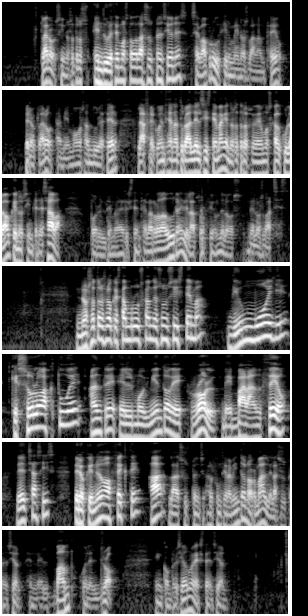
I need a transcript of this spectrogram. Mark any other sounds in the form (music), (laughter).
Claro, si nosotros endurecemos todas las suspensiones, se va a producir menos balanceo. Pero claro, también vamos a endurecer la frecuencia natural del sistema que nosotros habíamos calculado que nos interesaba, por el tema de resistencia a la rodadura y de la absorción de los, de los baches. Nosotros lo que estamos buscando es un sistema de un muelle que solo actúe ante el movimiento de roll, de balanceo del chasis, pero que no afecte al funcionamiento normal de la suspensión, en el bump o en el drop, en compresión o en extensión.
